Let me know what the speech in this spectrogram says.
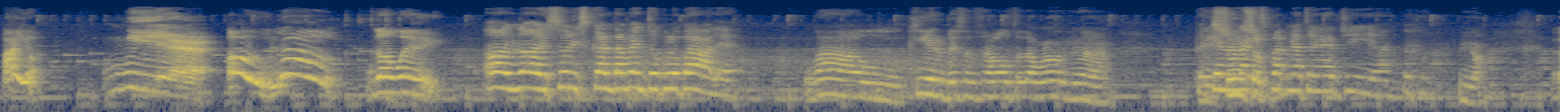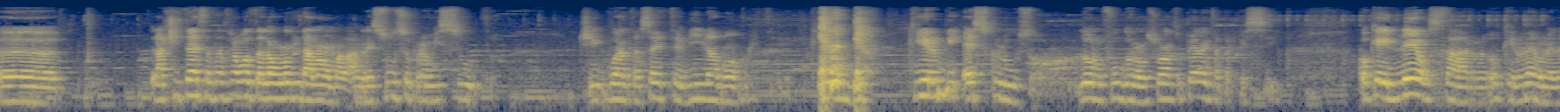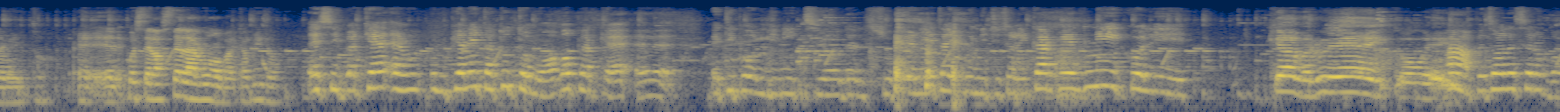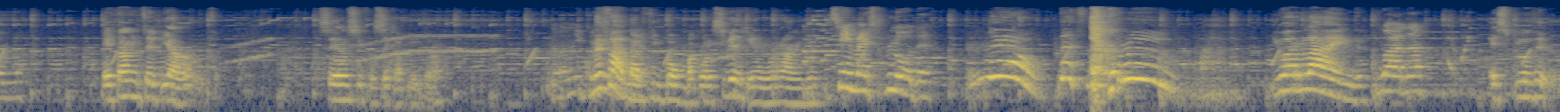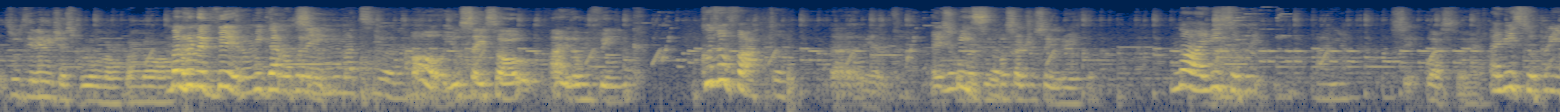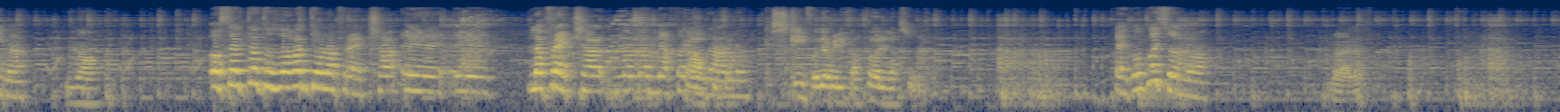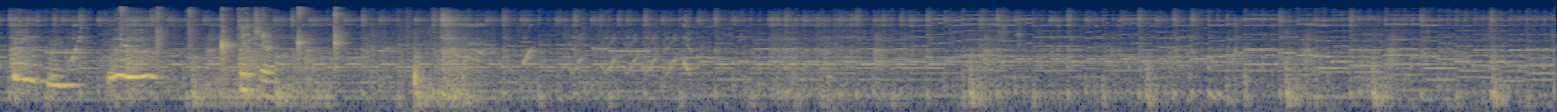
Paio. Yeah. Oh no! Go away! Oh no, il surriscaldamento globale. Wow, Kirby è stato travolto da un'onda. Perché Nessun non ha risparmiato energia. No. Eh, la città è stata travolta da un'onda anomala, nessun sopravvissuto. 57.000 morti. Kirby, Kirby escluso. Loro fuggono su un altro pianeta perché sì. Ok, Neostar. Ok, non è un elemento. È- è- questa è la stella nuova, hai capito? Eh sì, perché è un, un pianeta tutto nuovo, perché eh, è tipo l'inizio del suo pianeta e quindi ci sono i cavernicoli. Cavernicoli! Ah, pensavo di essere un bomba. E tante piante. Se non si fosse capito. Come fa a darti bomba quando si vede che è un rango? Sì, ma esplode. No, that's not true. You are lying. Guarda. Esplode, tutti i nemici esplodono quando. Ma non è vero, mica hanno quelle Sì. animazioni. Oh, you say so? I don't think. Cosa ho fatto? Eh, niente. Hai scoperto visto? un passaggio segreto. No, hai visto prima. Sì, questo è. Hai visto prima? No. Ho saltato davanti a una freccia e, e la freccia non, mi ha fatto danno. Capita. Che schifo di abilità, toglila su. Eh, con questo no. Bene. Che c'è?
